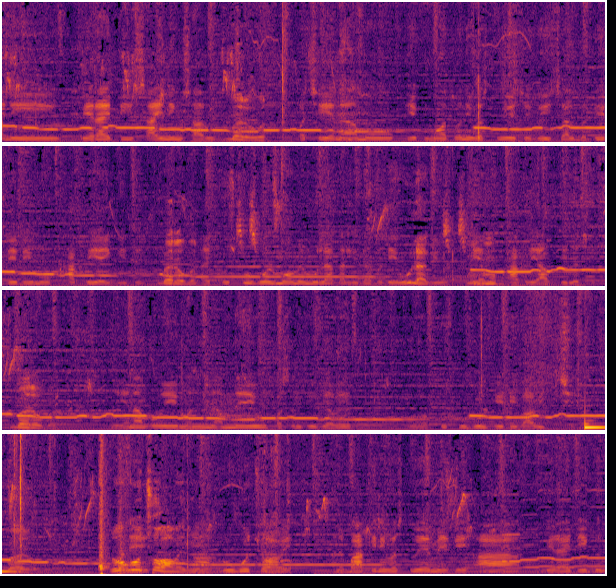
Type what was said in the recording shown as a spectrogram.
એની વેરાયટી શાઇનિંગ સારું. બરાબર. પછી એને આમ એક મહત્વની વસ્તુ એ છે ગઈ સાલ બધી ટેટીમાં ખાખરી આવી ગઈ હતી. બરોબર. આ ખુશ્બુ ગોલ્ડમાં અમે મુલાકાત લીધા પછી એવું લાગ્યું કે. એમાં ખાખરી આવતી નથી. બરોબર. એના પછી મને અમને એવું પસંદ થયું કે હવે ખુશ્બુ વાવી જ છે. બરાબર. રોગ ઓછો આવે હા, રોગ ઓછો આવે. અને બાકીની વસ્તુ એમ એ કે આ વેરાયટી એકદમ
